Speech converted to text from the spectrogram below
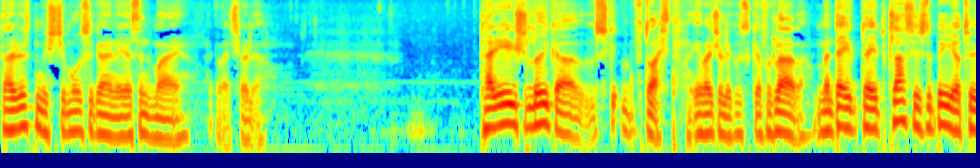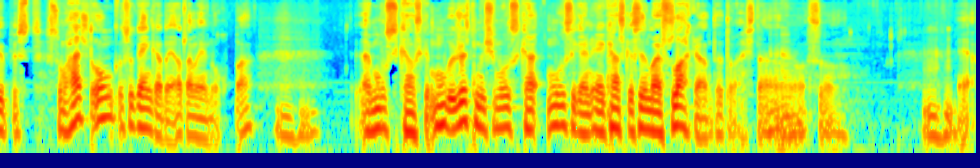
det rytmiska musikern är synd mer, jag vet inte, tar är ju lika vet, jag vet inte hur ska förklara det men det det är klassiskt det typiskt som helt ung och så gänga det alla vägen upp va mhm. Musik kanske rytmisk musik musiken är kanske sin mer flackrande då vet du och så mhm. Ja.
